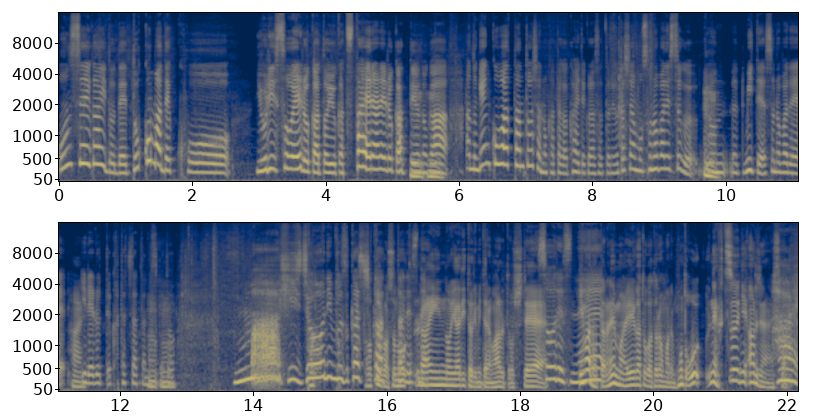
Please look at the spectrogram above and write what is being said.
音声ガイドでどこまでこう寄り添えるかというか伝えられるかっていうのが、あの原稿は担当者の方が書いてくださったので私はもうその場ですぐ読ん。で、見てその場で入れるっていう形だったんですけど、まあ非常に難しかっ例えばそのたですね。LINE のやり取りみたいなのがあるとして、そうですね。今だったらね、まあ、映画とかドラマでも本当おね普通にあるじゃないですか、はい。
